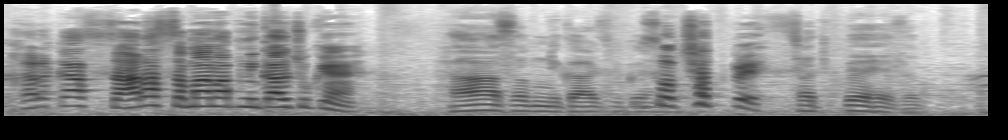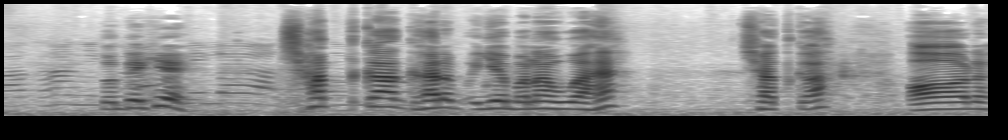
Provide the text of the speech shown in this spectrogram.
घर का सारा सामान आप निकाल चुके हैं? हाँ सब निकाल चुके हैं। सब छत पे? छत पे है सब। तो देखिए छत का घर ये बना हुआ है छत का। और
